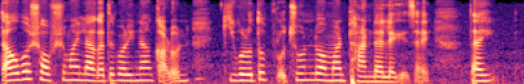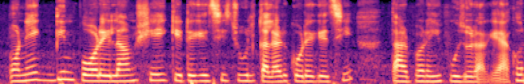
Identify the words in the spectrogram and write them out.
তাও বা সবসময় লাগাতে পারি না, কারণ কী বলতো, প্রচণ্ড আমার ঠান্ডা লেগে যায়। তাই অনেক দিন পর এলাম, সেই কেটে গেছি, চুল কালার করে গেছি। তারপর এই পুজোর আগে। এখন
